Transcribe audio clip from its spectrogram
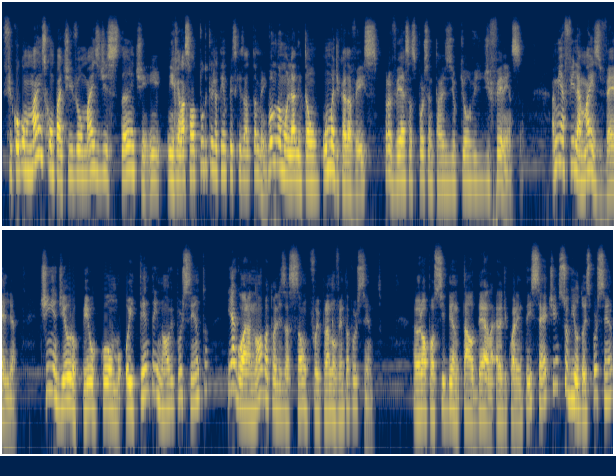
ficou mais compatível, mais distante em, em, relação a tudo que eu já tenho pesquisado também. Vamos dar uma olhada então, uma de cada vez, para ver essas porcentagens e o que houve de diferença. A minha filha mais velha tinha de europeu como 89% e agora a nova atualização foi para 90%. A Europa Ocidental dela era de 47%, subiu 2%,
